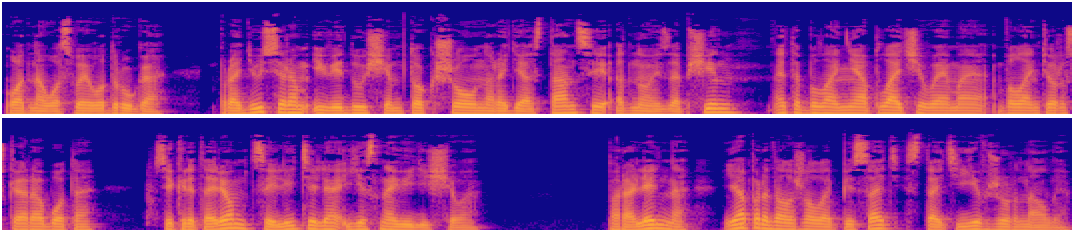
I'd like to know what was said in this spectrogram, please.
у одного своего друга, продюсером и ведущим ток-шоу на радиостанции одной из общин, это была неоплачиваемая волонтерская работа, секретарем целителя ясновидящего. Параллельно я продолжала писать статьи в журналы.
